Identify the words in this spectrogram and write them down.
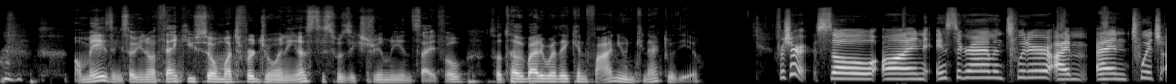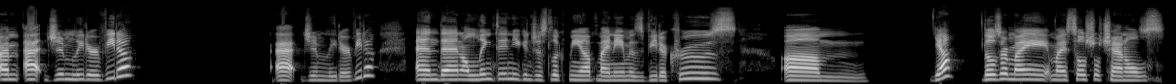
Amazing. So, you know, thank you so much for joining us. This was extremely insightful. So, tell everybody where they can find you and connect with you. For sure. So, on Instagram and Twitter, I'm and Twitch, I'm at Gym Leader Veda. At Gym Leader Veda. And then on LinkedIn, you can just look me up. My name is Veda Cruz. Um yeah, those are my my social channels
